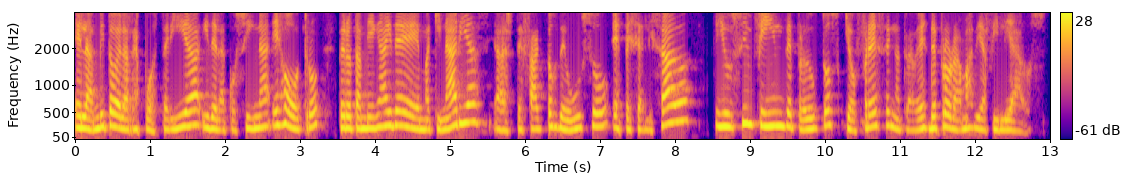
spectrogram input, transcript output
El ámbito de la repostería y de la cocina es otro, pero también hay de maquinarias, artefactos de uso especializado y un sinfín de productos que ofrecen a través de programas de afiliados.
